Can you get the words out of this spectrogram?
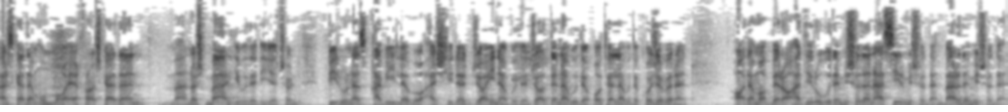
ارز کردم اون موقع اخراج کردن معناش مرگی بوده دیگه چون بیرون از قبیله و عشیره جایی نبوده جاده نبوده هتل نبوده کجا برن؟ آدما به راحتی رو بوده می‌شدن اسیر می‌شدن برده می‌شدن.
